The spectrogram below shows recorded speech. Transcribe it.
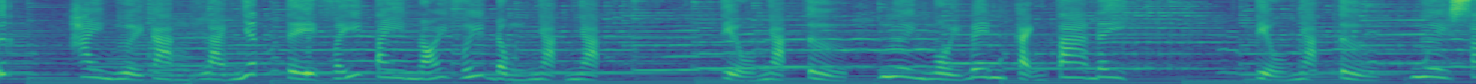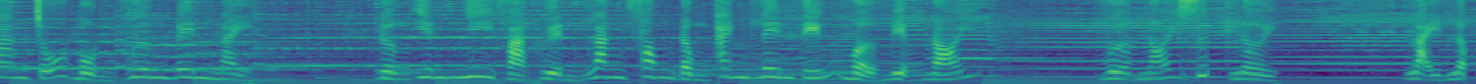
tức, hai người càng là nhất tề vấy tay nói với đồng nhạc nhạc. Tiểu nhạc tử, ngươi ngồi bên cạnh ta đây. Tiểu nhạc tử, ngươi sang chỗ bổn vương bên này. Đường Yên Nhi và Huyền Lăng Phong đồng thanh lên tiếng mở miệng nói. Vừa nói dứt lời Lại lập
